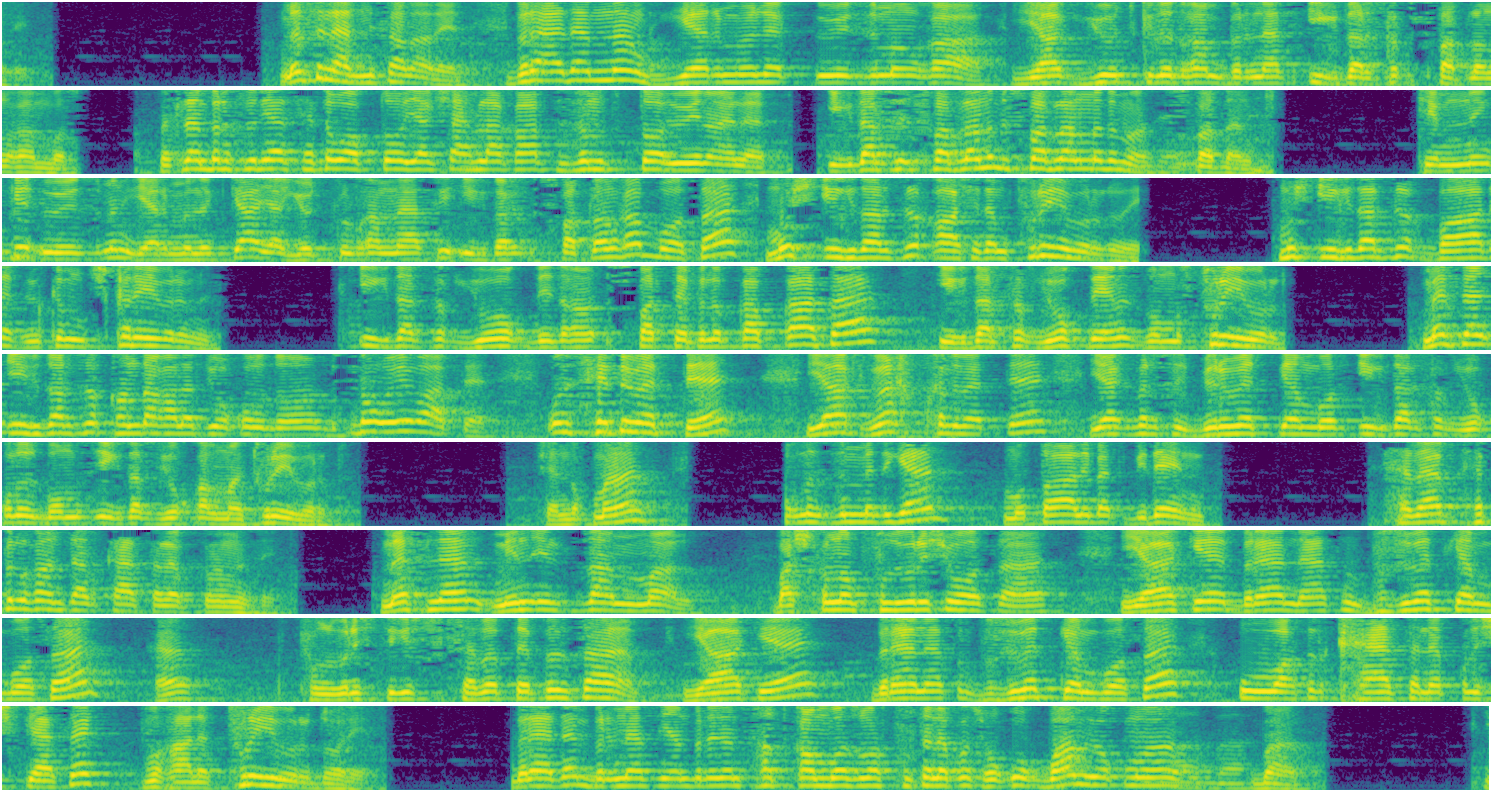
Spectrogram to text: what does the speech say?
masalan misol olaylik bir odamning yer mulk o'zi minga yoki yo'tkiladigan bir narsa igdorchilik isbotlangan bo'lsa masalan birisi bir yer setib olibdi yoki shahlar qarab tizimtibdi uyini aylab. Iqdorsiz isbotlandimi isbotlanmadimi? Isbotlandi kimninki o'zini yer mulkka yo yo'tilgan narsaga iqdor isbotlangan bo'lsa mush iqdorchilik oshidan turaverdi. Mush iqdorchilik bor deb hukm chiqaraveramiz. Iqdorchilik yo'q deydigan isbot topilib qolib qolsa iqdorchilik yo'q deymiz bo'lmasa turaverdi. Masalan iqdorchilik qanday holat yo'qoldi bizni o'yyapti uni setyapti yoki vaqt qilyapti yoki birisi berayotgan bo'lsa igdorchilik yo'qolib bo'lmasa igdorchilik yo'qolmay turaverdi. Tushundikmi zimmi degan mutolibat bidayn. Sabab tepilgan joy qarz talab qilamiz. Masalan men iltizom mol boshqalarni pul berishi bo'lsa yoki biror narsani buzib bo'lsa bo'lsa pul berish tegishli sabab topilsa yoki biror narsani buzayotgan bo'lsa u vaqtda qarz talab qilishib kelsak bu holat turaverdi. Bir odam bir narsani yana bir odam sotgan bo'lsa pul talab qilish huquq bormi yo'qmi? Bor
